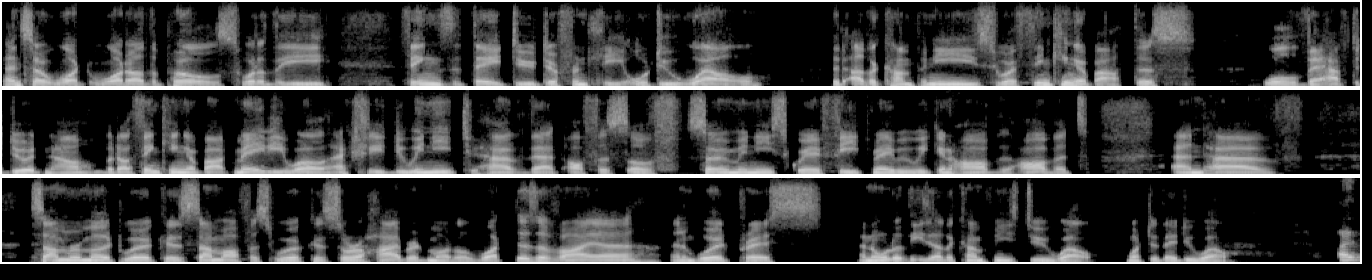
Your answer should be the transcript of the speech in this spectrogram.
And so what what are the pearls? What are the things that they do differently or do well that other companies who are thinking about this well, they have to do it now, but are thinking about maybe, well, actually, do we need to have that office of so many square feet? Maybe we can halve, halve it and have some remote workers, some office workers, or a hybrid model. What does Avaya and WordPress and all of these other companies do well? What do they do well? I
